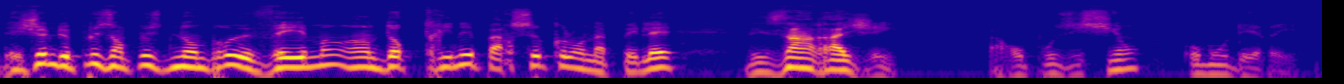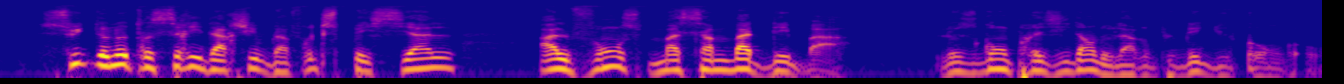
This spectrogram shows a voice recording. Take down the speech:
Des jeunes de plus en plus nombreux et véhéments endoctrinés par ceux que l'on appelait les enragés, par opposition aux modérés. Suite de notre série d'archives d'Afrique spéciale, Alphonse Massamba Deba, le second président de la République du Congo.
